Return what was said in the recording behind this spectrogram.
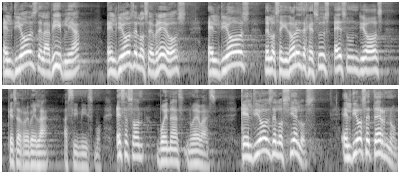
El Dios de la Biblia, el Dios de los hebreos, el Dios de los seguidores de Jesús es un Dios que se revela a sí mismo. Esas son buenas nuevas. Que el Dios de los cielos, el Dios eterno,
